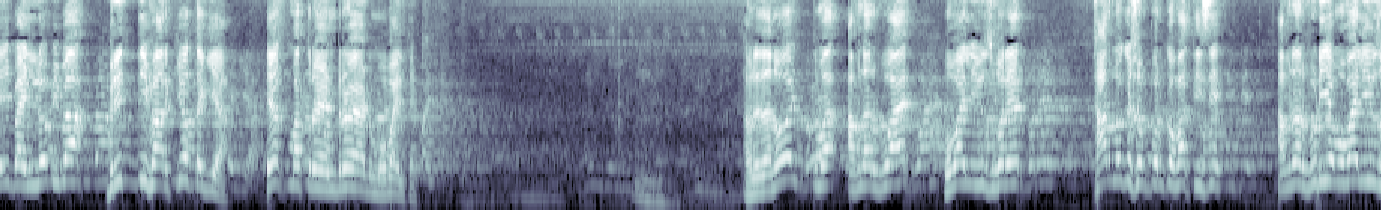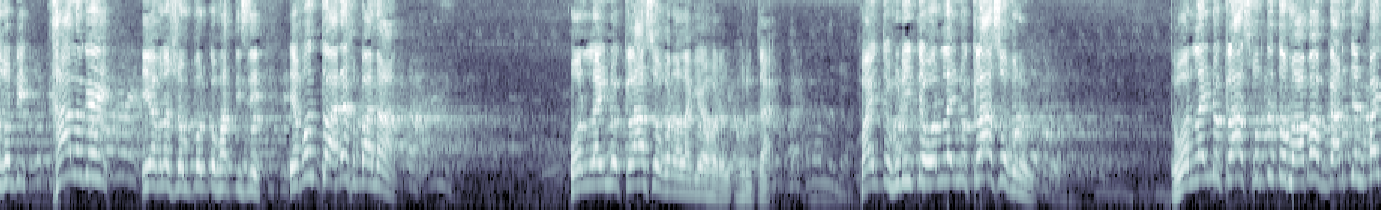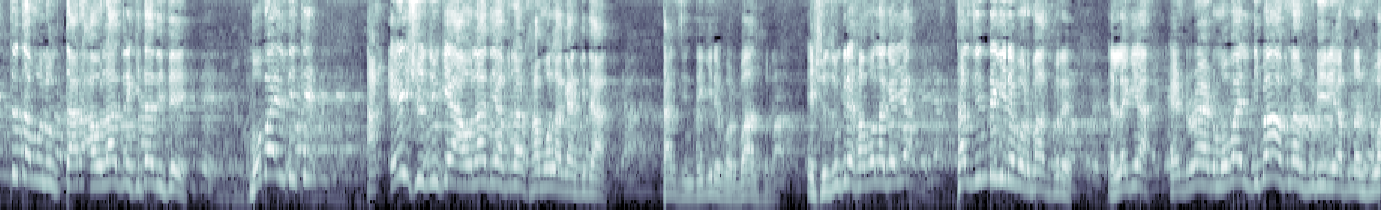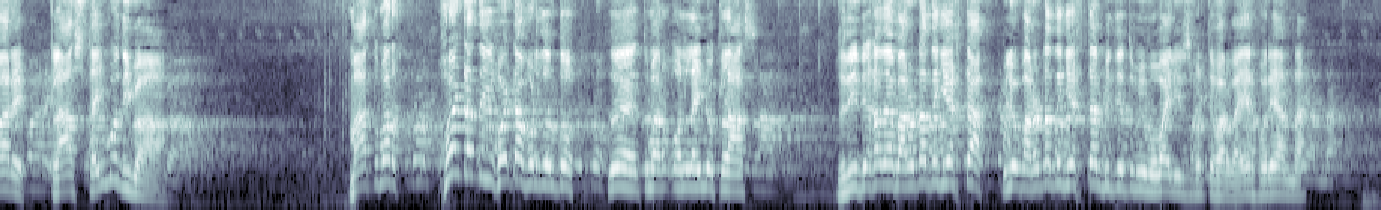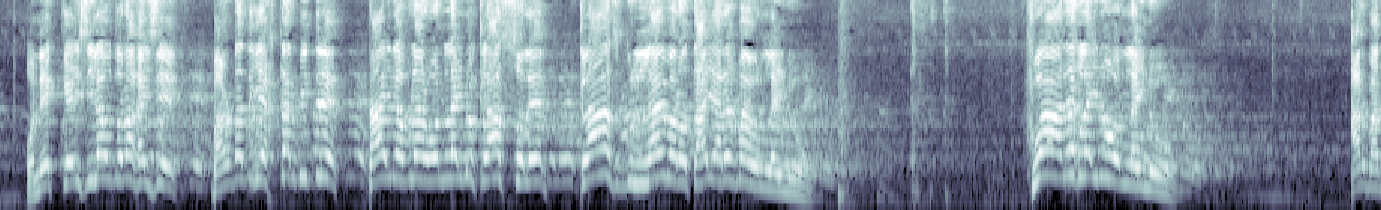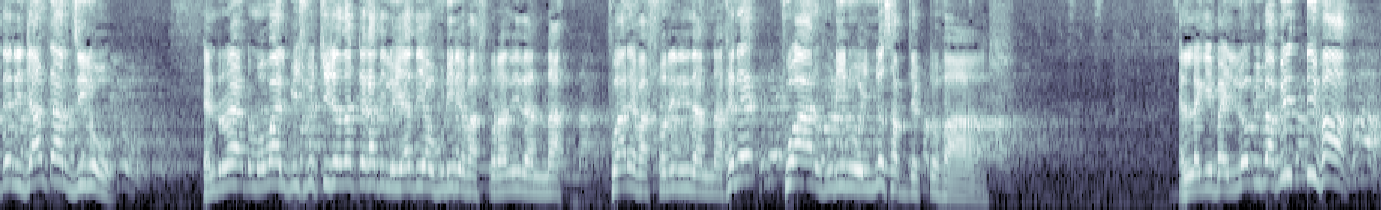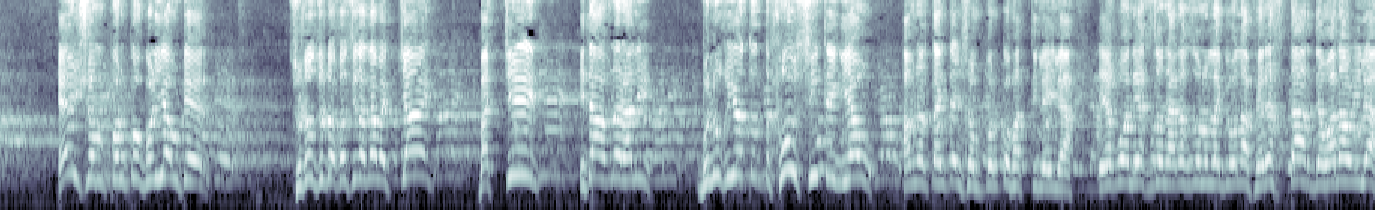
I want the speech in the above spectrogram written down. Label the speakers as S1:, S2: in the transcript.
S1: এই বাল্য বিবাহ বৃদ্ধি ভার কি হতে গিয়া একমাত্র অ্যান্ড্রয়েড মোবাইল থেকে আপনি জানো তোমার আপনার বুয়ায় মোবাইল ইউজ করে খার লোকে সম্পর্ক ফাতিছে আপনার ফুড়িয়ে মোবাইল ইউজ করি খা লোকে এই আপনার সম্পর্ক ফাতিছে এখন তো আরেক বানা অনলাইনও ক্লাসও করা লাগে হরুতায় হয়তো তো ফুড়িতে অনলাইনও ক্লাসও করো তো অনলাইনে ক্লাস করতে তো মা বাপ গার্জেন বাধ্যতামূলক তার আওলাদরে কিতা দিতে মোবাইল দিতে আর এই সুযোগে আওলাদে আপনার খামো লাগার কিতা তার জিন্দগিরে বরবাদ করে এই সুযোগরে খামো লাগাইয়া তার জিন্দগিরে বরবাদ করে এর লাগিয়া অ্যান্ড্রয়েড মোবাইল দিবা আপনার ফুড়িরে আপনার ফুয়ারে ক্লাস টাইমও দিবা মা তোমার কয়টা থেকে কয়টা পর্যন্ত তোমার অনলাইনও ক্লাস যদি দেখা যায় বারোটা থেকে একটা বলেও বারোটা থেকে একটার ভিতরে তুমি মোবাইল ইউজ করতে পারবা এরপরে আর না অনেককেই সিলাও ধরা খাইছে বারোটা থেকে একটার ভিতরে তাই আপনার অনলাইনও ক্লাস চলে ক্লাস গুল্লাই মারো তাই আরেক ভাই অনলাইনও ফুয়া আরেক লাইনও অনলাইনও আর বাদে রিজাল্ট আর জিরো অ্যান্ড্রয়েড মোবাইল বিশ পঁচিশ হাজার টাকা দিল ইয়া দিয়া রে ভাস করা দেন না ফুয়ারে ভাস করি দেন না আর ফুয়ার নু অন্য সাবজেক্ট ভাস এর লাগি বাল্য বিবাহ বৃদ্ধি ভাগ এই সম্পর্ক গড়িয়া উঠের ছোট ছোট কচি কাদা বাচ্চাই বাচ্চিন এটা আপনার হালি গিয়াও তাই তাই এখন একজন হইলা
